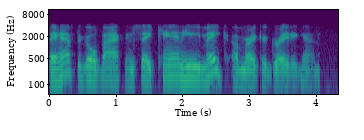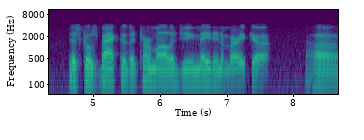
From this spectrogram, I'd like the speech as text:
they have to go back and say, can he make America great again? This goes back to the terminology "made in America" uh,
